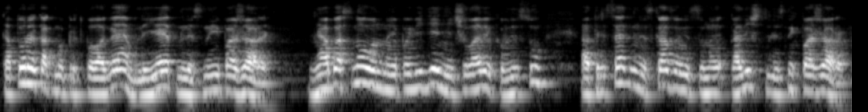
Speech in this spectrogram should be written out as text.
которая, как мы предполагаем, влияет на лесные пожары. Необоснованное поведение человека в лесу отрицательно сказывается на количестве лесных пожаров.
